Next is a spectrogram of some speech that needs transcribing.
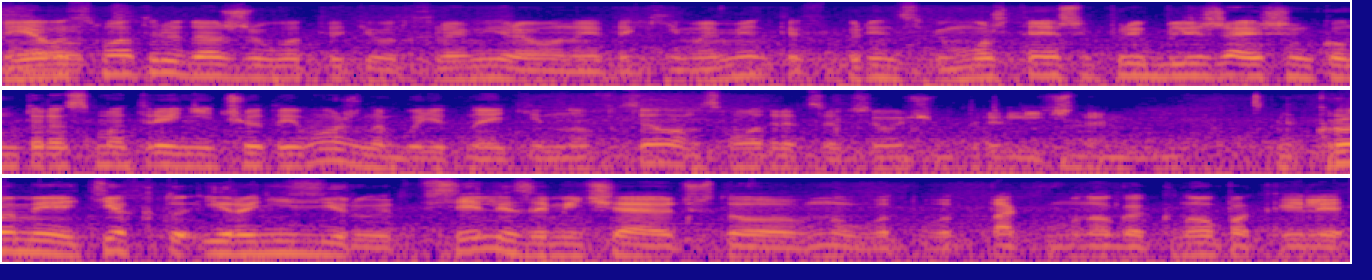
Я вот. вот смотрю, даже вот эти вот хромированные такие моменты, в принципе, может, конечно, при ближайшем каком-то рассмотрении что-то и можно будет найти, но в целом смотрится все очень прилично. Mm-hmm. Кроме тех, кто иронизирует, все ли замечают, что, ну, вот, вот так много кнопок, или,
